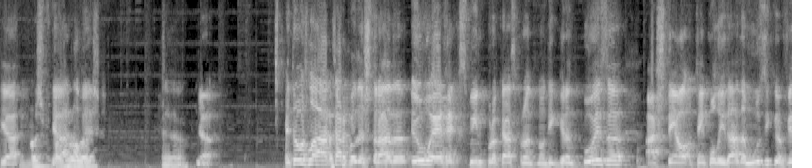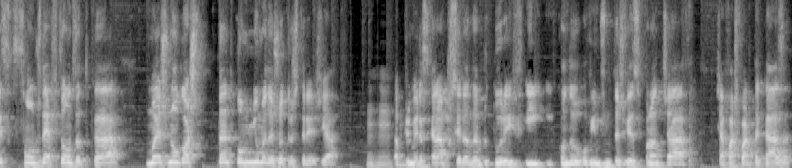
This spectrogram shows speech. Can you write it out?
Yeah. Faz- faz Yeah, lembrar- talvez. É. Yeah. Então vamos lá à carpa da estrada. Eu, a RX Spin, por acaso, pronto, não digo grande coisa. Acho que tem, tem qualidade a música, vê-se que são os Deftones a tocar, mas não gosto tanto como nenhuma das outras três, já. Uhum. A primeira, se calhar, por ser a de abertura e, e- e quando ouvimos muitas vezes, pronto, já, já faz parte da casa.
